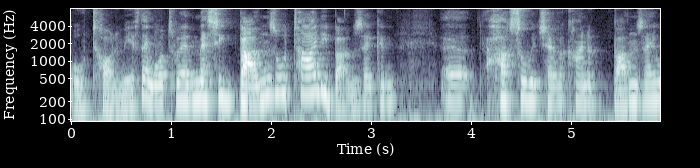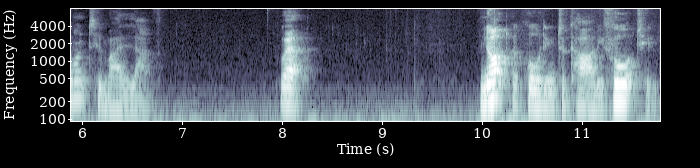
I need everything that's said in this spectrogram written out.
autonomy. If they want to wear messy buns or tidy buns, they can uh, hustle whichever kind of buns they want to, my love. Well, not according to Carley Fortune,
